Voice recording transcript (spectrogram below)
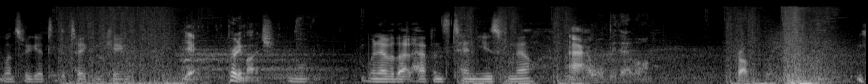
Once we get to the Taken King, Yeah, pretty much. whenever that happens, ten years from now. Ah, it won't be that long. Probably.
